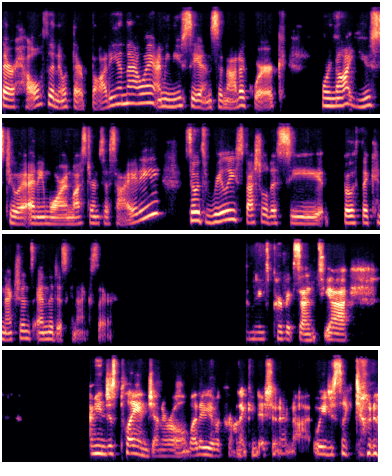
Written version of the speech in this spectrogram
their health and with their body in that way. I mean, you see it in somatic work we're not used to it anymore in Western society. So it's really special to see both the connections and the disconnects there. That makes perfect sense. Yeah. I mean, just play in general, whether you have a chronic condition or not. We just like don't know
